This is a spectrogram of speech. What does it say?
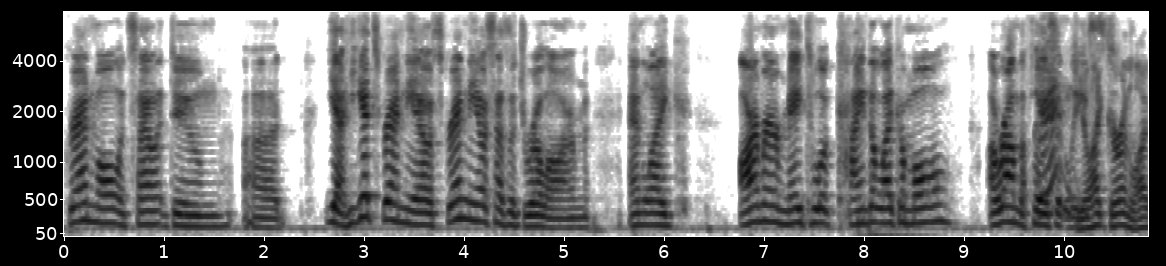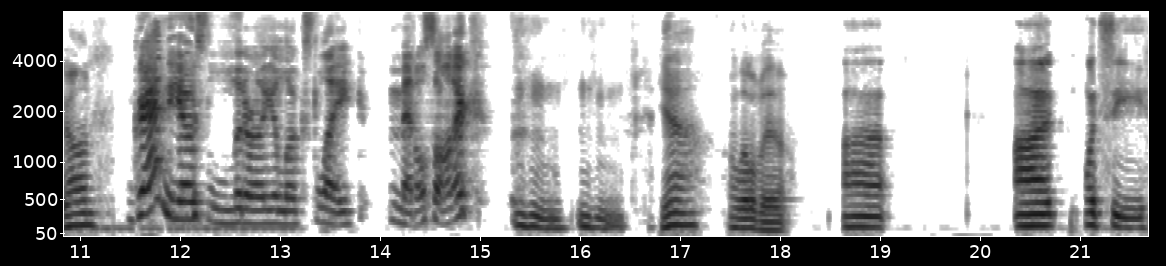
Grand Mole and Silent Doom. Uh, yeah, he gets Grand Neos. Grand Neos has a drill arm and, like, armor made to look kinda like a mole. Around the face, Grand- at Do least. you like Gurren Lagann? grand neos literally looks like metal sonic hmm hmm Yeah, a little bit. Uh, uh, let's see.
